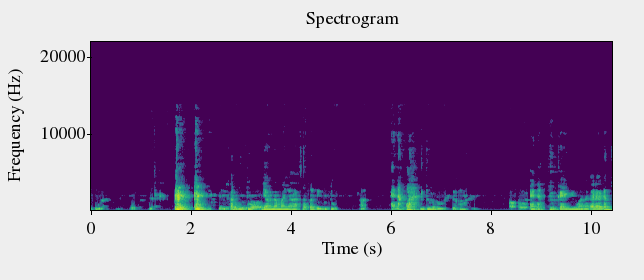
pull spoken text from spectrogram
gitu. Kan butuh yang namanya rasa berarti butuh enak lah gitu loh. Enak tuh kayak gimana? Kadang-kadang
